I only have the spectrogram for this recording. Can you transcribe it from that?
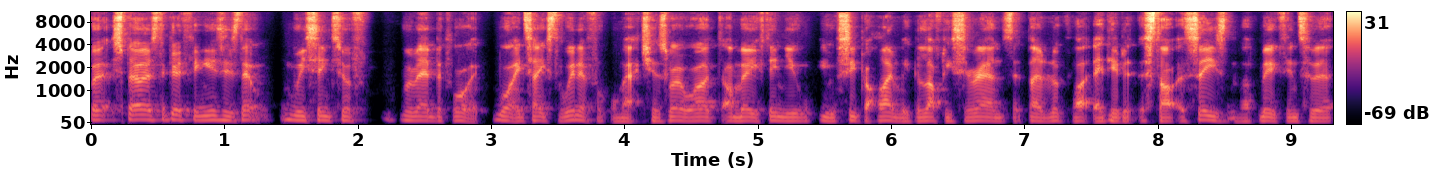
but Spurs, the good thing is, is that we seem to have remembered what, what it takes to win a football match as well. I, I moved in, you, you'll see behind me the lovely surrounds that don't look like they did at the start of the season. I've moved into a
